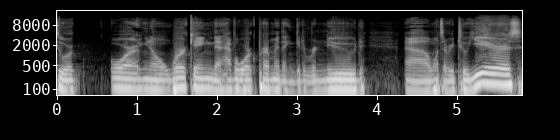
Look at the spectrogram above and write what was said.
who are or you know working that have a work permit that can get it renewed uh, once every two years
